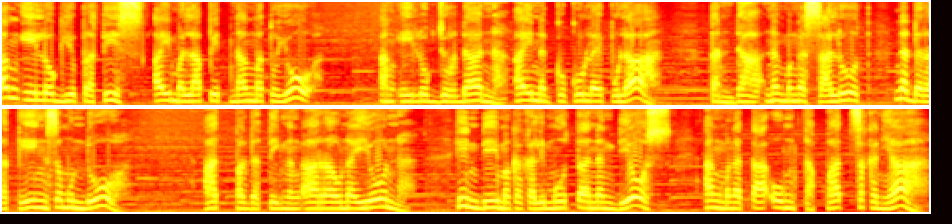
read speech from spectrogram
Ang ilog Euphrates ay malapit nang matuyo. Ang ilog Jordan ay nagkukulay pula, tanda ng mga salot na darating sa mundo. At pagdating ng araw na iyon, hindi makakalimutan ng Diyos ang mga taong tapat sa Kanya.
